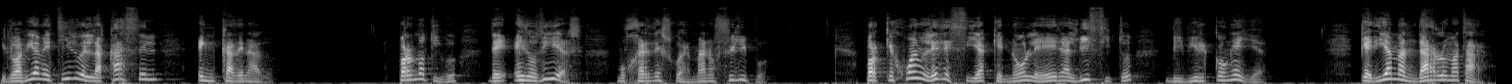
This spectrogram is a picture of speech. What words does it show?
y lo había metido en la cárcel encadenado por motivo de Herodías, mujer de su hermano Filipo, porque Juan le decía que no le era lícito vivir con ella. Quería mandarlo matar,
